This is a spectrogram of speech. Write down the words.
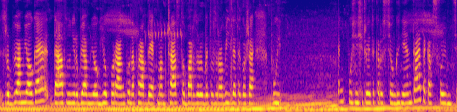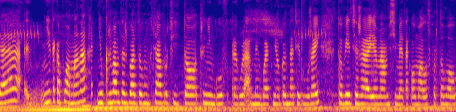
zrobiłam jogę, dawno nie robiłam jogi o poranku, naprawdę jak mam czas, to bardzo lubię to zrobić, dlatego że pój- Później się czuję taka rozciągnięta, taka w swoim ciele, nie taka połamana. Nie ukrywam też bardzo, bym chciała wrócić do treningów regularnych, bo jak mnie oglądacie dłużej, to wiecie, że ja mam zimie taką małą sportową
